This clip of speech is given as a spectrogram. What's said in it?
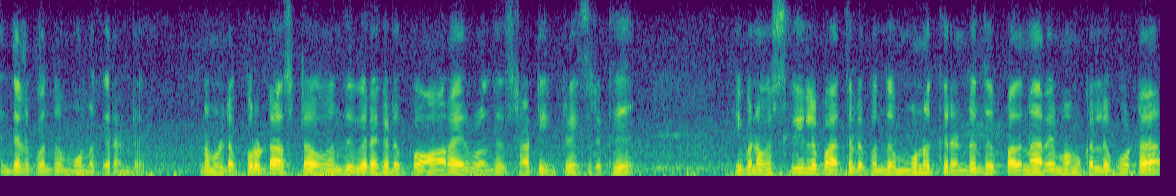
இந்த அடுப்பு வந்து மூணுக்கு ரெண்டு. நம்மள்ட்ட புரோட்டா ஸ்டவ் வந்து விறகடுப்பு ஆறாயிரம் ரூபாய் ஸ்டார்டிங் ப்ரைஸ் இருக்குது இப்போ நம்ம ஸ்க்ரீனில் பார்த்த அடுப்பு வந்து மூணுக்கு ரெண்டு வந்து பதினாறு எம்எம் கல் போட்டால்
